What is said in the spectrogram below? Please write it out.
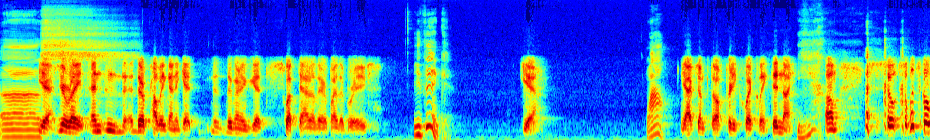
uh, Yeah, you're right, and, and they're probably going to get they're going to get swept out of there by the Braves. You think? Yeah, Wow. yeah, I jumped off pretty quickly, didn't I? Yeah. Um, so so let's go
